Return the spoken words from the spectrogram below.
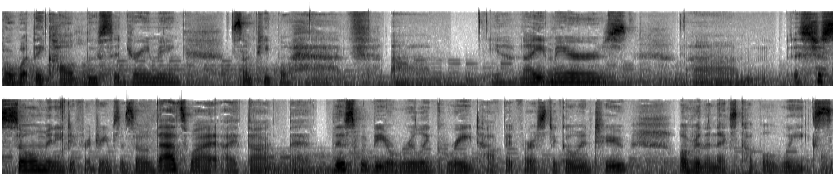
or what they call lucid dreaming. Some people have, um, you know, nightmares. Um, it's just so many different dreams. And so that's why I thought that this would be a really great topic for us to go into over the next couple of weeks.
